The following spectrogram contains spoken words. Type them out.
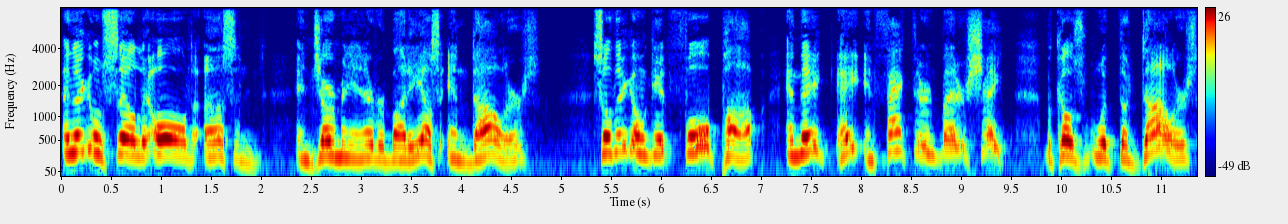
and they're going to sell the oil to us and, and Germany and everybody else in dollars. So they're going to get full pop and they, hey, in fact, they're in better shape because with the dollars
